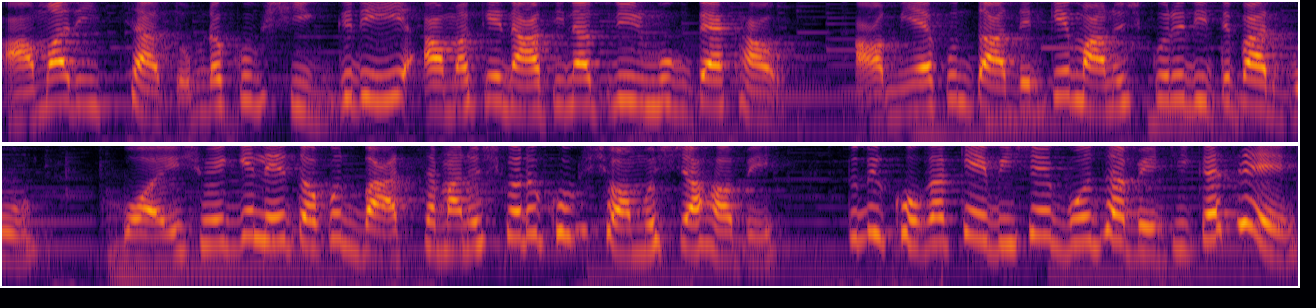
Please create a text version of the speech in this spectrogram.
আমার ইচ্ছা, তোমরা খুব শিগগিরই আমাকে নাতি নাতনির মুখ দেখাও। আমি এখন তাদেরকে মানুষ করে দিতে পারব। বয়স হয়ে গেলে তখন বাচ্চা মানুষ করা খুব সমস্যা হবে। তুমি খোকাকে এ বিষয়ে বোঝাবে, ঠিক আছে?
